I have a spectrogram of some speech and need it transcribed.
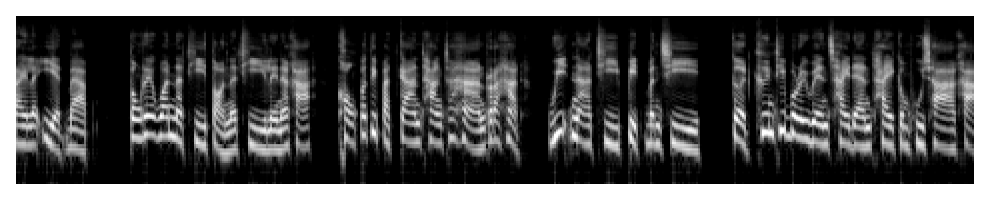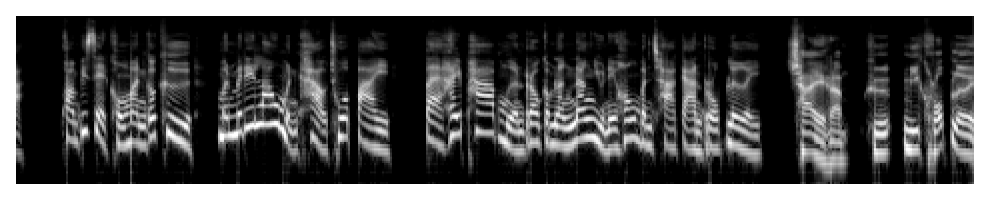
รายละเอียดแบบ ต้องเรียกว่านาทีต่อนาทีเลยนะคะ ของปฏิบัติการทางทหารรหัส วินาทีปิดบัญชี เกิดขึ้นที่บริเวณชายแดนไทยกัมพูชาค่ะ ความพิเศษของมันก็คือ มันไม่ได้เล่าเหมือนข่าวทั่วไป แต่ให้ภาพเหมือนเรากำลังนั่งอยู่ในห้องบัญชาการรบเลย ใช่ครับ คือมีครบเลย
